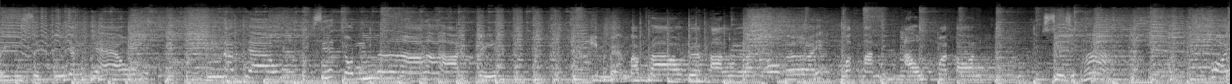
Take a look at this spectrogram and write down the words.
สี่สิบยังแจวนัดแจ๋วเสียจนหน้าติดอีแม่มะพร้าวเนื้อตันละโอ้เอ๋ยมามันเอามาตอน 45โอ้ย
